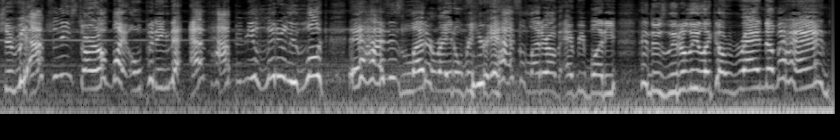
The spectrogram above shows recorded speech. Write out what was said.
Should we actually start off by opening the F Happy Meal? Literally, look, it has this letter right over here. It has the letter of everybody. And there's literally like a random hand.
